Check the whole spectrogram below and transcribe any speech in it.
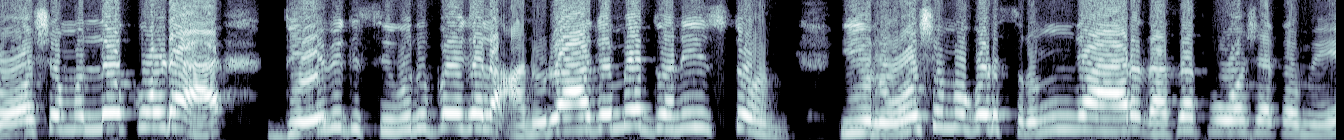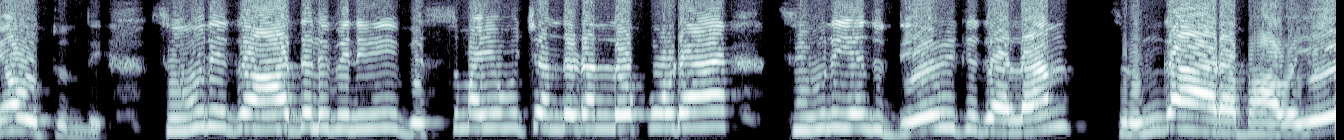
రోషముల్లో కూడా దేవికి శివునిపై గల అనురాగమే ధ్వనిస్తోంది. ఈ రోషము కూడా శృంగార రసపోషకమే అవుతుంది. శివుని గాథలు విని విస్మయము చెందడంలో కూడా శివుని ఎందు దేవికి గల శృంగార భావయే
